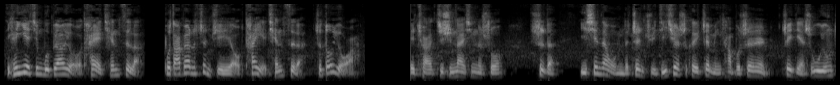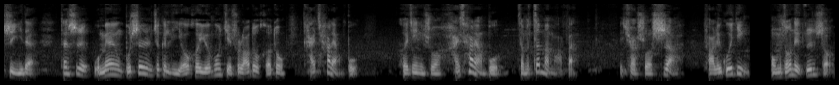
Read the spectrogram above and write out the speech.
你看业绩目标有，他也签字了；不达标的证据也有，他也签字了，这都有啊。”HR 继续耐心地说：“是的，以现在我们的证据，的确是可以证明他不胜任，这一点是毋庸置疑的。但是我们要用不胜任这个理由和员工解除劳动合同，还差两步。”何经理说：“还差两步，怎么这么麻烦？”HR 说：“是啊，法律规定，我们总得遵守。”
